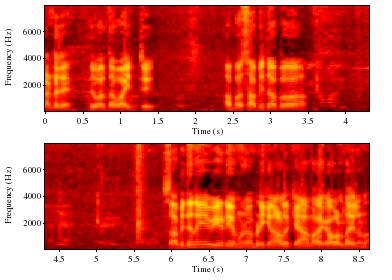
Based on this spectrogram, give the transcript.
കണ്ടില്ലേ ഇതുപോലത്തെ വൈറ്റ് അപ്പോൾ സബിത അപ്പോൾ സബിതയാണ് ഈ വീഡിയോ മുഴുവൻ പിടിക്കുന്ന ആൾ. ക്യാമറ ഒക്കെ അവളുടെ കയ്യിലാണ്.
